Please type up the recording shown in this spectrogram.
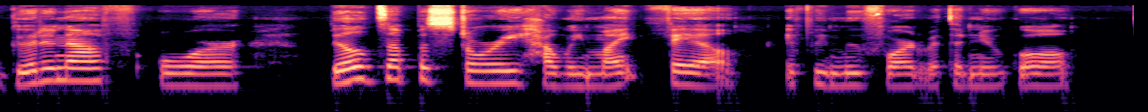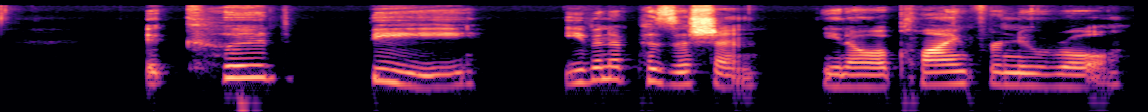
good enough, or builds up a story how we might fail if we move forward with a new goal. It could be even a position, you know, applying for a new role.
